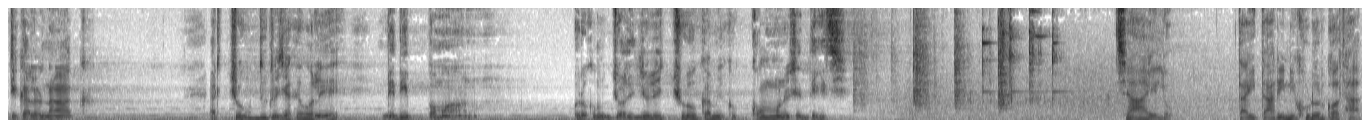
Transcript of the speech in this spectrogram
টিকালো নাক। আর চোখ দুটো যাকে বলে দেদীপ্যমান ওরকম জলজলে চোখ আমি খুব কম মানুষের দেখেছি। চা এলো। তাই তারিণী খুঁড়োর কথা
